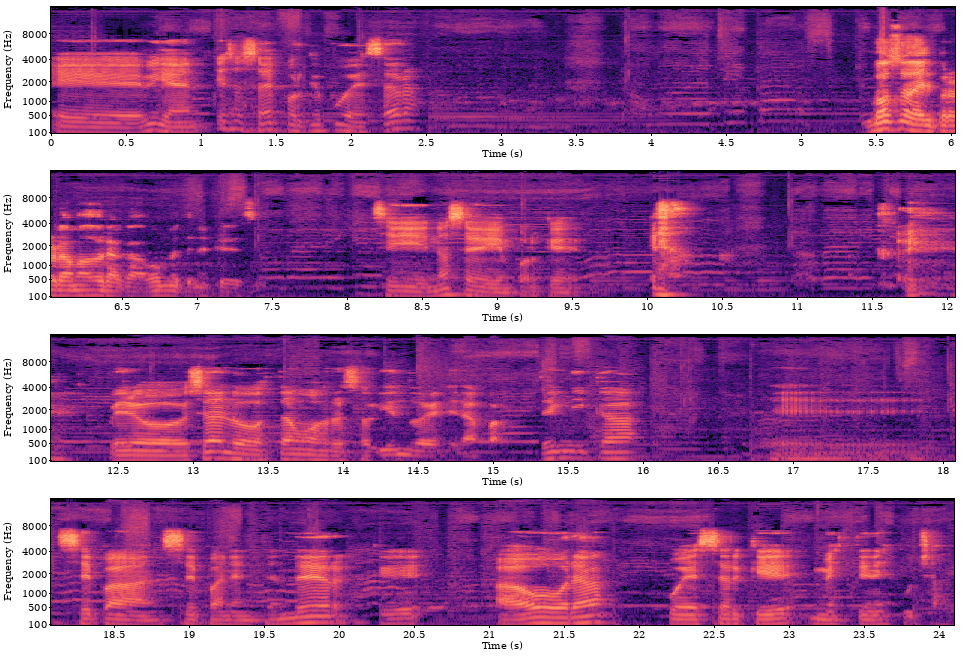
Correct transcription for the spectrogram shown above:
Eh, bien, ¿eso sabes por qué puede ser? Vos sos el programador acá, vos me tenés que decir. Sí, no sé bien por qué. Pero ya lo estamos resolviendo desde la parte técnica. Eh, sepan, sepan entender que ahora puede ser que me estén escuchando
